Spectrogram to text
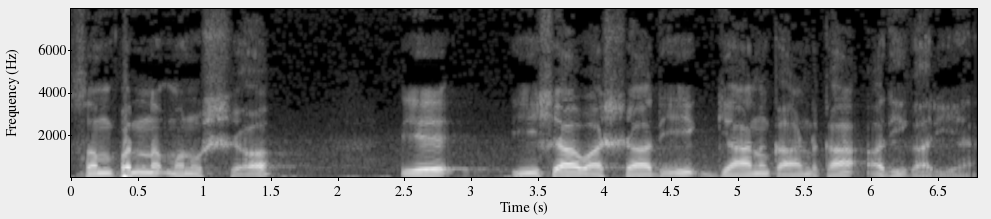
संपन्न मनुष्य, ये ईशावास्यादि ज्ञान कांड का अधिकारी है।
